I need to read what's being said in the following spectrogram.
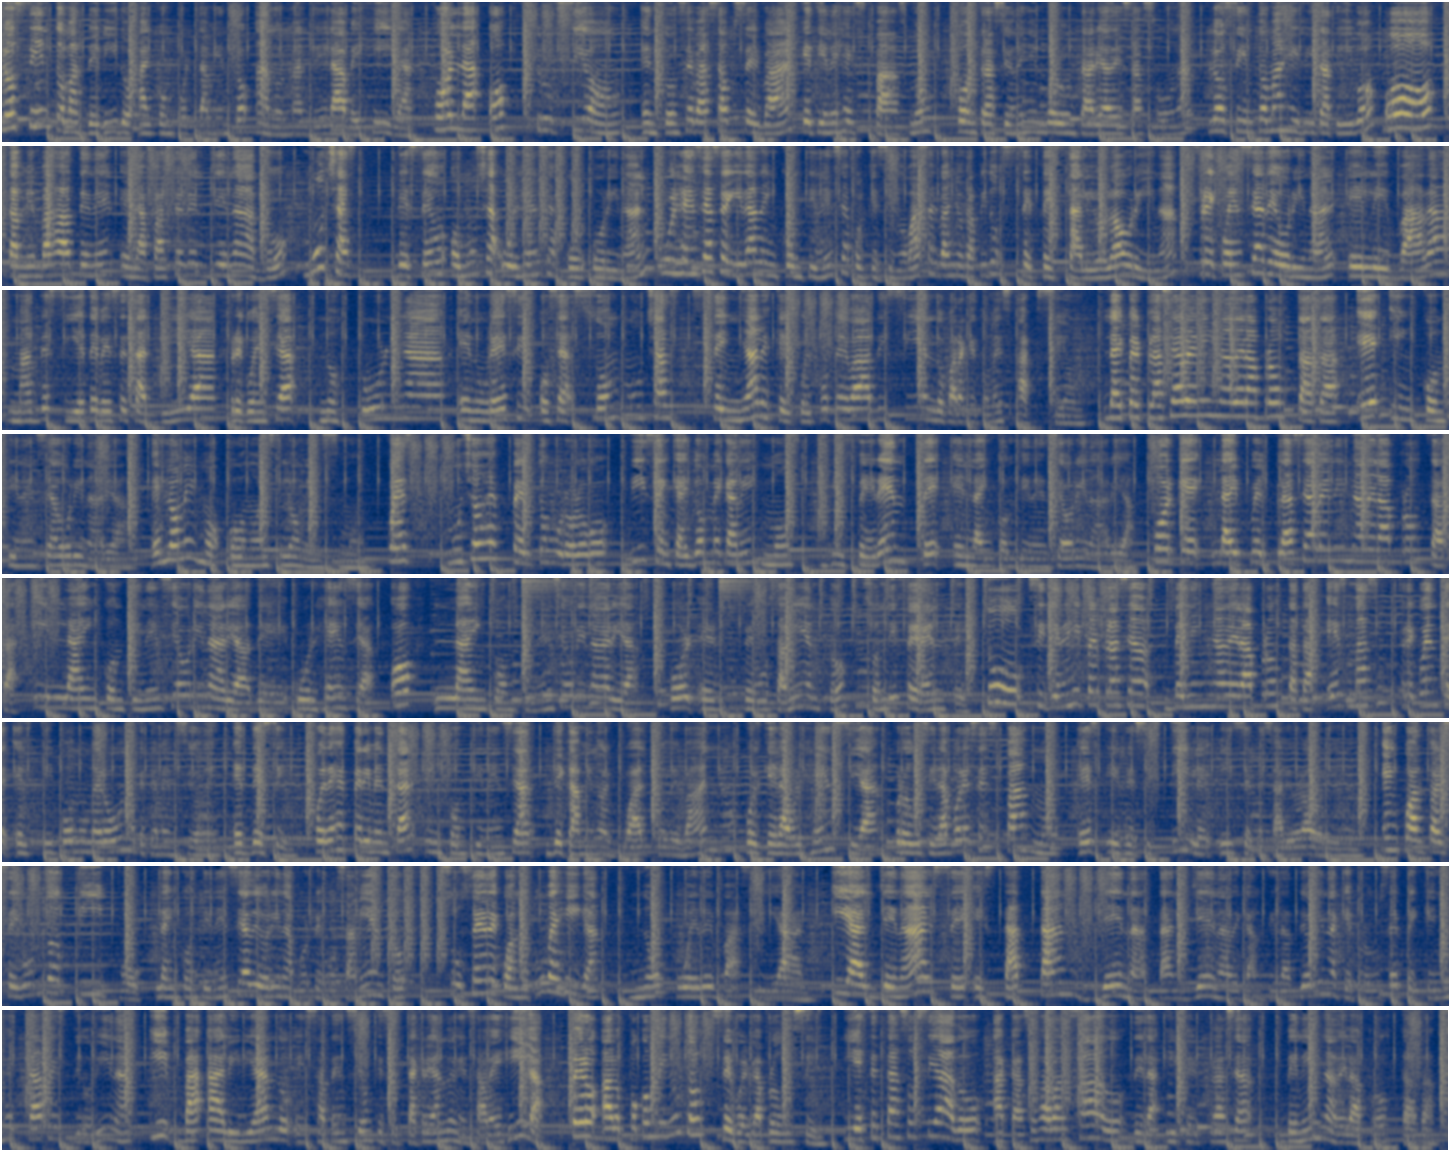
Los síntomas debido al comportamiento anormal de la vejiga. Por la obstrucción, entonces vas a observar que tienes espasmos, contracciones involuntarias de esa zona, los síntomas irritativos o también vas a tener en la fase del llenado muchas deseo o mucha urgencia por orinar, urgencia seguida de incontinencia porque si no vas al baño rápido se te salió la orina, frecuencia de orinar elevada más de siete veces al día, frecuencia nocturna, enuresis, o sea, son muchas señales que el cuerpo te va diciendo para que tomes acción. La hiperplasia benigna de la próstata e incontinencia urinaria. ¿Es lo mismo o no es lo mismo? Muchos expertos urólogos dicen que hay dos mecanismos diferentes en la incontinencia urinaria. Porque la hiperplasia benigna de la próstata y la incontinencia urinaria de urgencia o la incontinencia urinaria por el rebosamiento son diferentes. Tú, si tienes hiperplasia benigna de la próstata, es más frecuente el tipo número uno que te mencioné. Es decir, puedes experimentar incontinencia de camino al cuarto de baño, porque la urgencia producida por ese espasmo es irresistible y se te salió la orina. En cuanto al segundo tipo, la incontinencia de orina por rebosamiento, sucede cuando tu vejiga no puede vaciar. Y al llenarse está tan llena, tan llena de cantidad de orina que produce pequeños escapes de orina y va aliviando esa tensión que se está creando en esa vejiga. Pero a los pocos minutos se vuelve a producir. Y este está asociado a casos avanzados de la hiperplasia benigna de la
